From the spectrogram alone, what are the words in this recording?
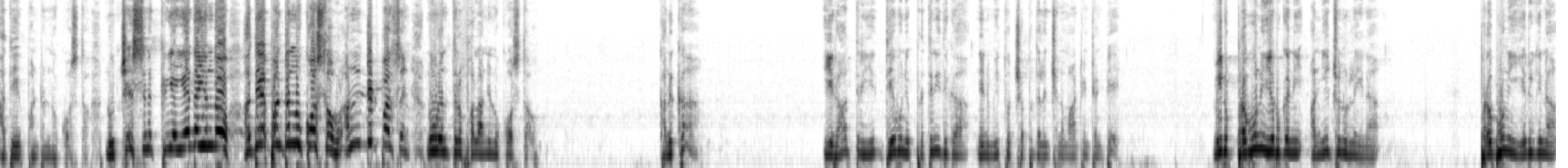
అదే పంటను నువ్వు కోస్తావు. నువ్వు చేసిన క్రియ ఏదైందో అదే పంటను నువ్వు కోస్తావు. హండ్రెడ్ పర్సెంట్ నూరంతల ఫలాన్ని నువ్వు కోస్తావు. కనుక ఈ రాత్రి దేవుని ప్రతినిధిగా నేను మీతో చెప్పదలించిన మాట ఏంటంటే మీరు ప్రభుని ఎరుగని అన్యజనులైన ప్రభుని ఎరిగిన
